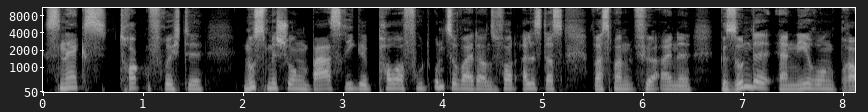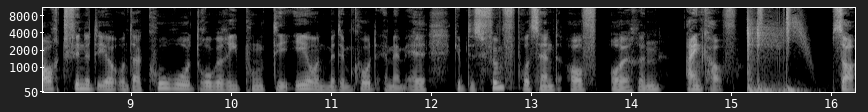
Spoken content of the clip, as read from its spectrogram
Snacks, Trockenfrüchte, Nussmischungen, Bars, Riegel, Powerfood und so weiter und so fort. Alles das, was man für eine gesunde Ernährung braucht, findet ihr unter corodrogerie.de und mit dem Code MML gibt es fünf Prozent auf euren Einkauf. So,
